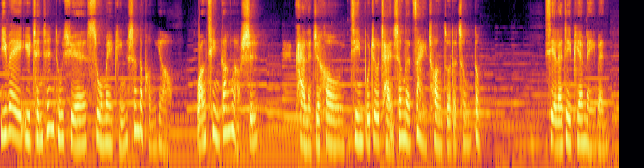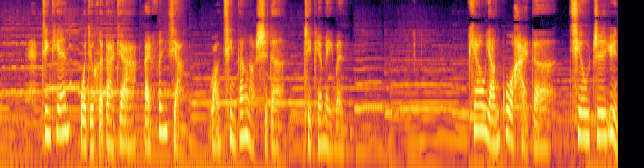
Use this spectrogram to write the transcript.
一位与晨晨同学素昧平生的朋友王庆刚老师看了之后，禁不住产生了再创作的冲动，写了这篇美文。今天我就和大家来分享王庆刚老师的这篇美文：《漂洋过海的秋之韵》。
